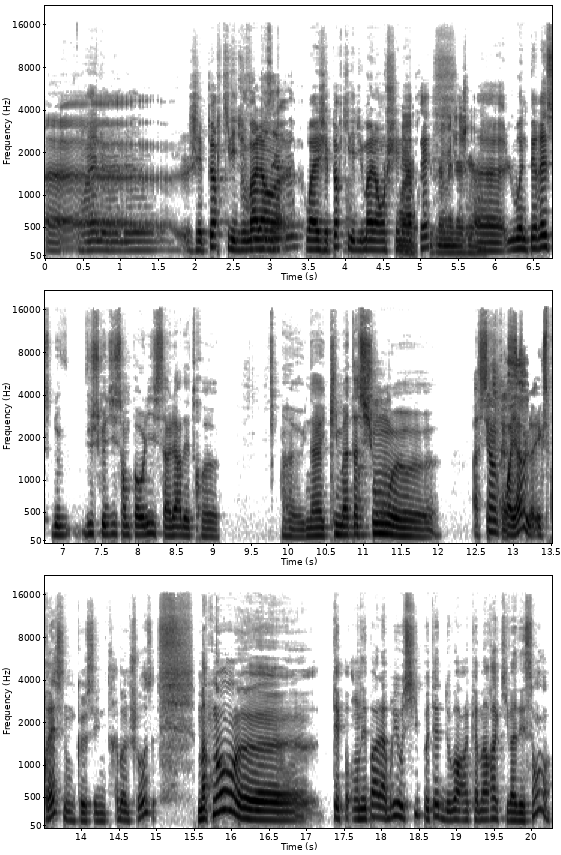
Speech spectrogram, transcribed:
Euh, ouais, le, j'ai peur qu'il ait du mal à, ouais, j'ai peur qu'il ait du mal à enchaîner après. Euh, Luan Perez, vu ce que dit Sampaoli, ça a l'air d'être euh, une acclimatation euh, assez incroyable, express, donc c'est une très bonne chose. Maintenant, on n'est pas à l'abri aussi peut-être de voir un Camara qui va descendre.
